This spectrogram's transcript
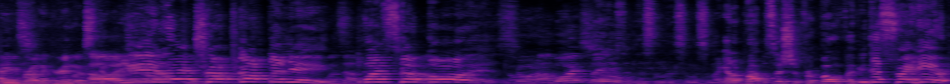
Going green, tights? bro. The green looks Oh, good. yeah. Electruck Company! What's up? What's up, boys? What's going on, boys? Ladies, listen, listen, listen. I got a proposition for both of you. This right here,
